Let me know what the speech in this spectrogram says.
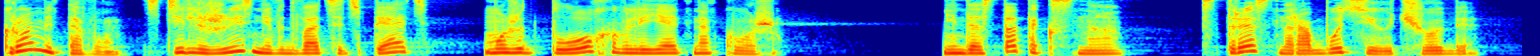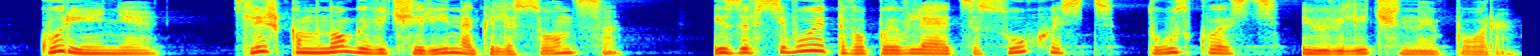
Кроме того, стиль жизни в 25 может плохо влиять на кожу. Недостаток сна, стресс на работе и учебе, курение, слишком много вечеринок или солнца. Из-за всего этого появляется сухость, тусклость и увеличенные поры.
